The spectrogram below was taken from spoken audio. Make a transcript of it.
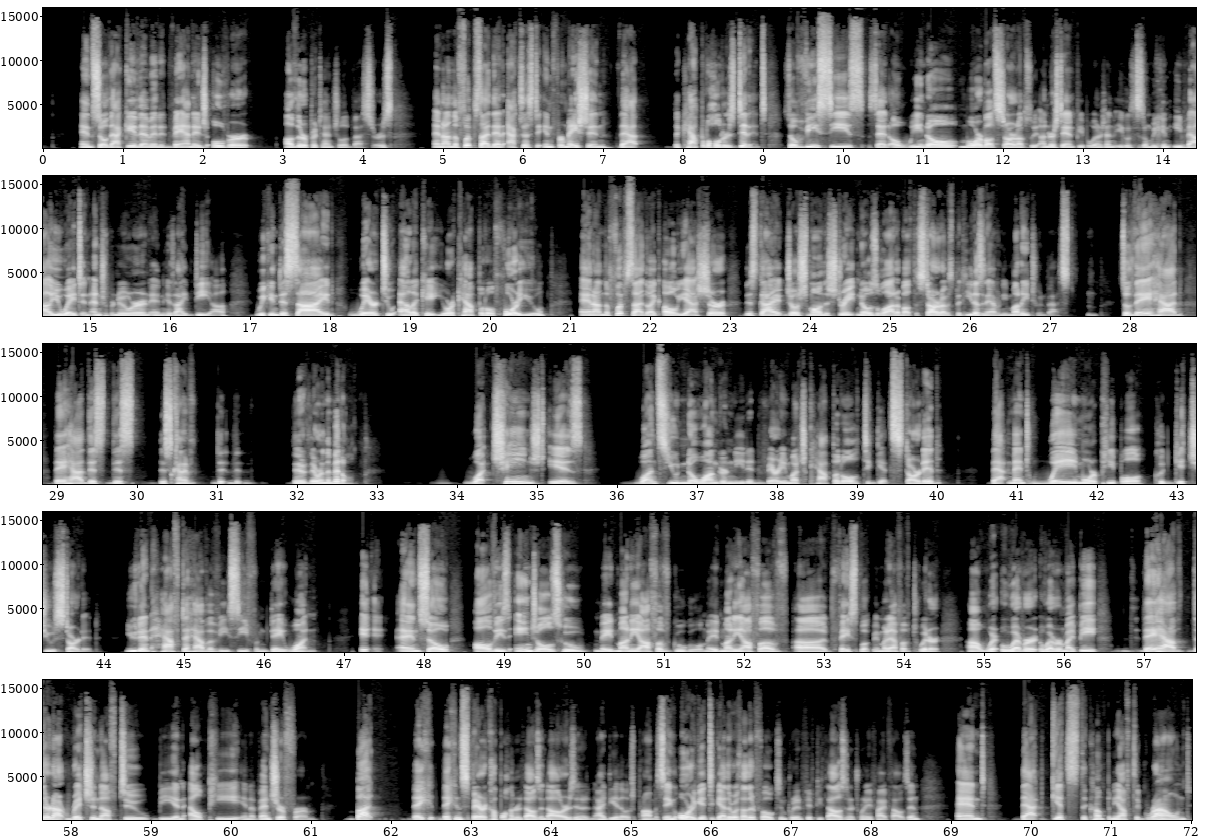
and so that gave them an advantage over other potential investors. And on the flip side, they had access to information that the capital holders didn't. So VCs said, "Oh, we know more about startups. We understand people. We understand the ecosystem. We can evaluate an entrepreneur and, and his idea. We can decide where to allocate your capital for you." And on the flip side, they're like, "Oh yeah, sure. This guy Joe Schmo on the street knows a lot about the startups, but he doesn't have any money to invest." So they had they had this this this kind of they they were in the middle. What changed is once you no longer needed very much capital to get started, that meant way more people could get you started. You didn't have to have a VC from day one. It, and so all these angels who made money off of Google, made money off of uh, Facebook, made money off of Twitter, uh, wh- whoever whoever might be, they have they're not rich enough to be an LP in a venture firm, but they they can spare a couple hundred thousand dollars in an idea that looks promising, or get together with other folks and put in fifty thousand or twenty five thousand, and that gets the company off the ground.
